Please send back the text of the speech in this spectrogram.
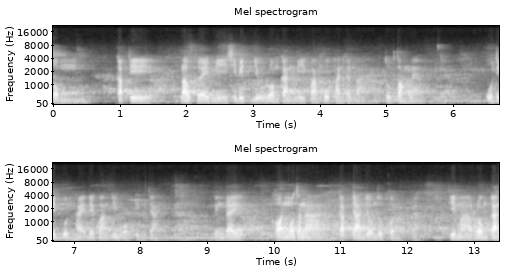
สมกับที่เราเคยมีชีวิตอยู่ร่วมกันมีความผูกพันกันมา ถูกต้องแล้ว อุทิศบุญให้ด้วยความอิ่มอกอิ่มใจ จึงได้ขออนุโมทนากับญาติโยมทุกคน ที่มาร่วมกัน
